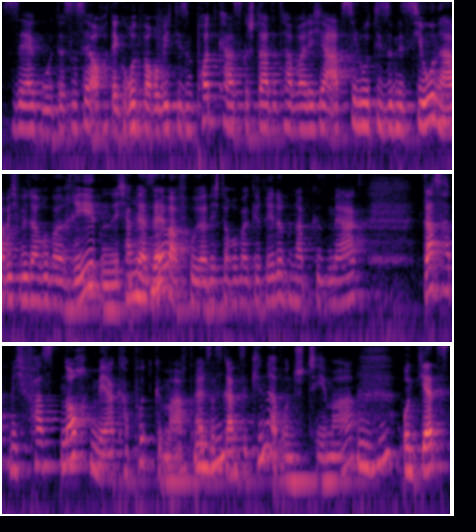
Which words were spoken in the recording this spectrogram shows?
Sehr gut. Das ist ja auch der Grund, warum ich diesen Podcast gestartet habe, weil ich ja absolut diese Mission habe. Ich will darüber reden. Ich habe mhm. ja selber früher nicht darüber geredet und habe gemerkt, das hat mich fast noch mehr kaputt gemacht als mhm. das ganze Kinderwunschthema. Mhm. Und jetzt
